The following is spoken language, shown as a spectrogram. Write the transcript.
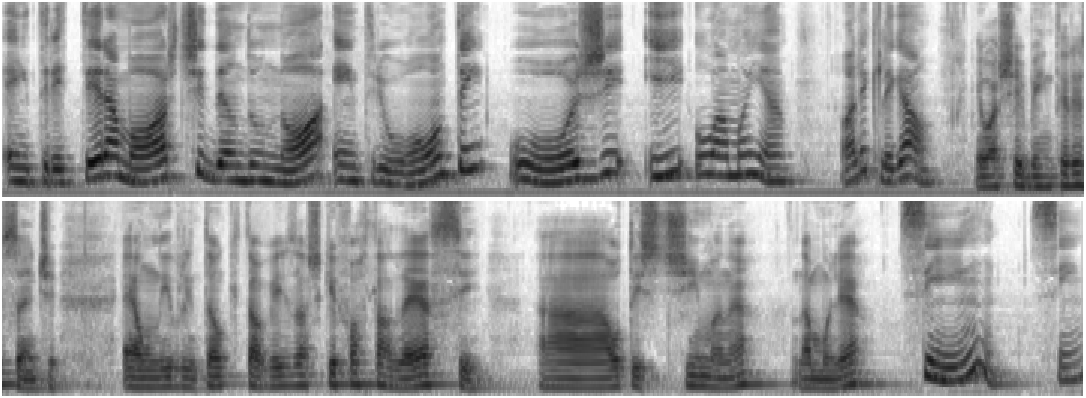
entreter a morte dando um nó entre o ontem, o hoje e o amanhã. Olha que legal. Eu achei bem interessante. É um livro, então, que talvez acho que fortalece a autoestima, né, da mulher? Sim, sim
